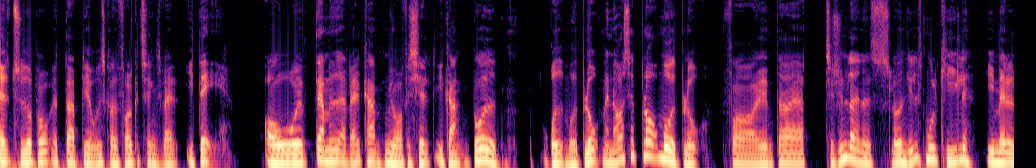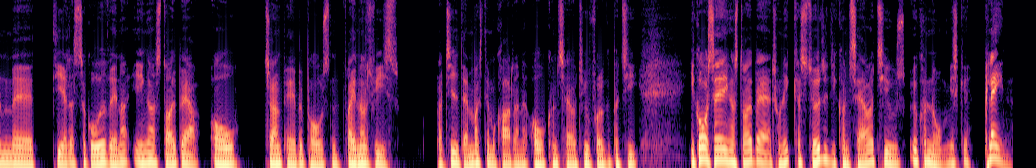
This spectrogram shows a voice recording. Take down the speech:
Alt tyder på, at der bliver udskrevet folketingsvalg i dag. Og øh, dermed er valgkampen jo officielt i gang. Både rød mod blå, men også blå mod blå. For øh, der er til synligheden slået en lille smule kile imellem øh, de ellers så gode venner Inger Støjberg og Søren Pape Poulsen fra henholdsvis partiet Danmarksdemokraterne og Konservative Folkeparti. I går sagde Inger Støjberg, at hun ikke kan støtte de konservatives økonomiske plan.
